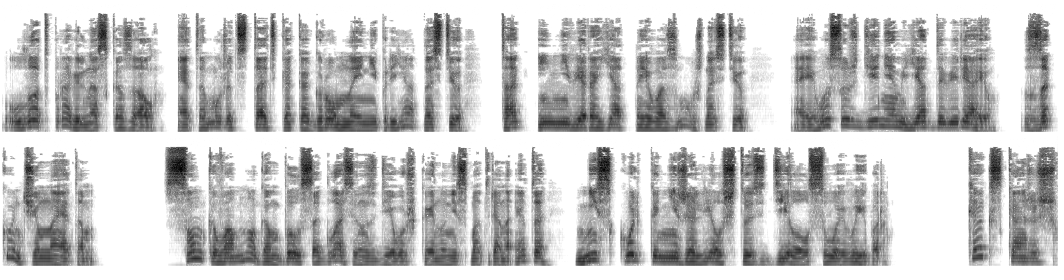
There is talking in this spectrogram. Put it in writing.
Лот правильно сказал, это может стать как огромной неприятностью, так и невероятной возможностью. А его суждениям я доверяю. Закончим на этом. Сонка во многом был согласен с девушкой, но несмотря на это, нисколько не жалел, что сделал свой выбор. «Как скажешь»,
